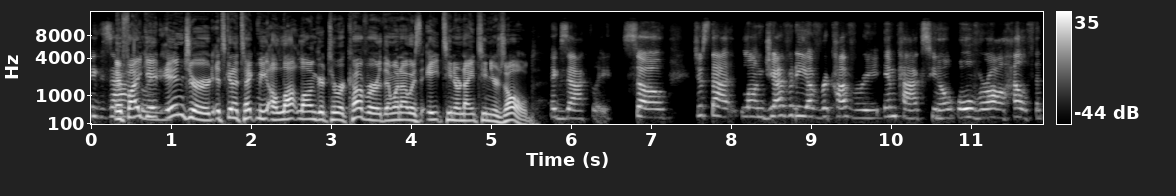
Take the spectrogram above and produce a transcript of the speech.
exactly. If I get injured, it's going to take me a lot longer to recover than when I was 18 or 19 years old. exactly. So just that longevity of recovery impacts, you know, overall health and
